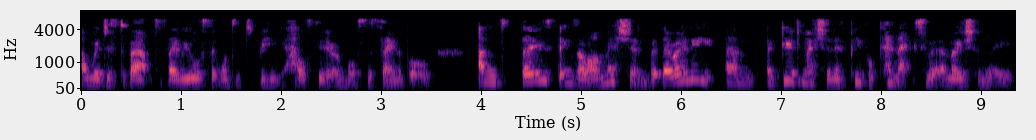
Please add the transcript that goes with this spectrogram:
And we're just about to say we also want it to be healthier and more sustainable. And those things are our mission, but they're only um, a good mission if people connect to it emotionally.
